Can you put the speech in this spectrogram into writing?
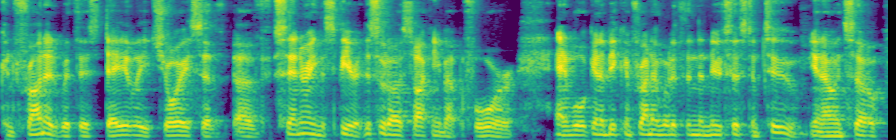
confronted with this daily choice of, of centering the spirit. This is what I was talking about before. And we're going to be confronted with it in the new system too, you know? And so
